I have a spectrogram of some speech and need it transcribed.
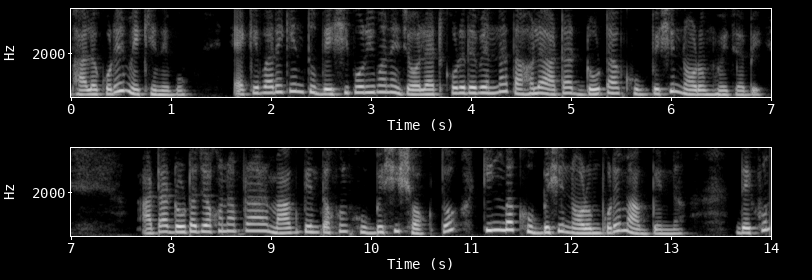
ভালো করে মেখে নেব। একেবারে কিন্তু বেশি পরিমাণে জল অ্যাড করে দেবেন না, তাহলে আটার ডোটা খুব বেশি নরম হয়ে যাবে। আটার ডোটা যখন আপনারা মাখবেন তখন খুব বেশি শক্ত কিংবা খুব বেশি নরম করে মাখবেন না। দেখুন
